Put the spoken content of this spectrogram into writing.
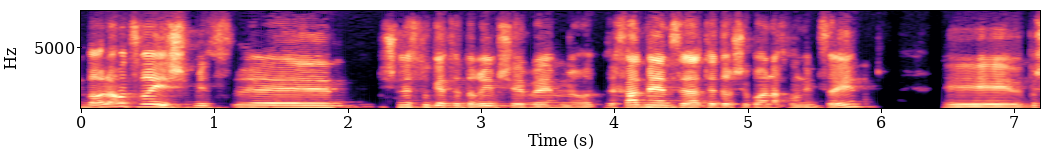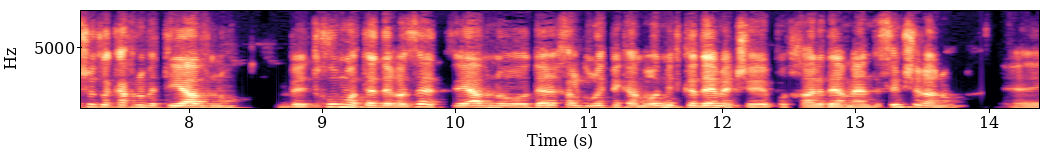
בעולם הצבאי יש אה, שני סוגי תדרים שבהם, אחד מהם זה התדר שבו אנחנו נמצאים, אה, פשוט לקחנו וטייבנו. בתחום התדר הזה טייבנו דרך אלגוריתמיקה מאוד מתקדמת שפותחה על ידי המהנדסים שלנו, אה,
